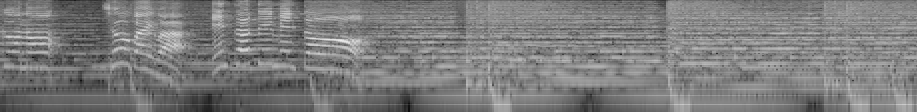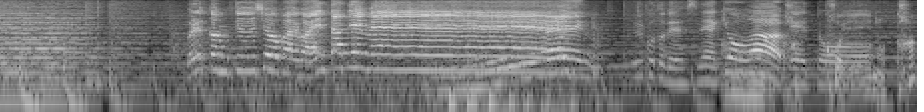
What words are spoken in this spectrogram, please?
拓夫の商売はエンターテインメント。 Welcome to 商売はエンターテインメント、ということでですね今日はえっ、とかっこいいのかっ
